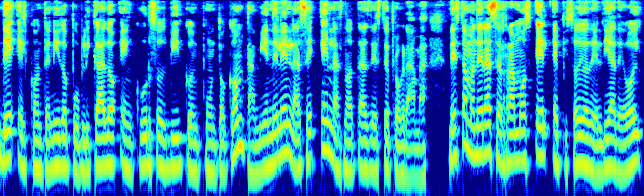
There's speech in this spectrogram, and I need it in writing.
del contenido publicado en cursosbitcoin.com, también el enlace en las notas de este programa. De esta manera cerramos el episodio del día de hoy,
